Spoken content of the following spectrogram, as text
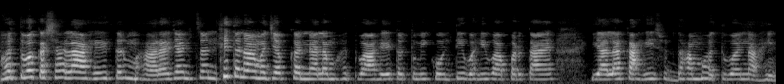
महत्त्व कशाला आहे? तर महाराजांचं लिखित नामजप करण्याला महत्त्व आहे. तर तुम्ही कोणती वही वापरताय? याला काही सुद्धा महत्त्व नाही.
